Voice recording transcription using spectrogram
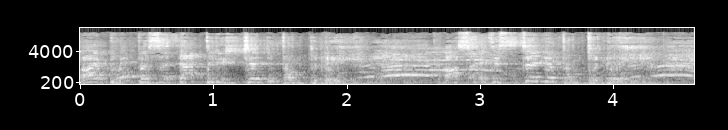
I prophesy that thing is changing from today. As it is changing from today.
